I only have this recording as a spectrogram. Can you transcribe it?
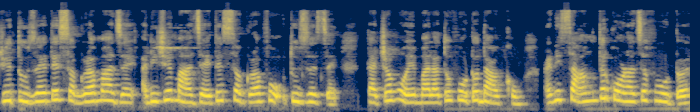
जे तुझं आहे ते सगळं माझं आहे आणि जे माझं आहे ते सगळं फो तुझंच आहे. त्याच्यामुळे मला तो फोटो दाखव आणि सांग तर कोणाचा फोटो आहे.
